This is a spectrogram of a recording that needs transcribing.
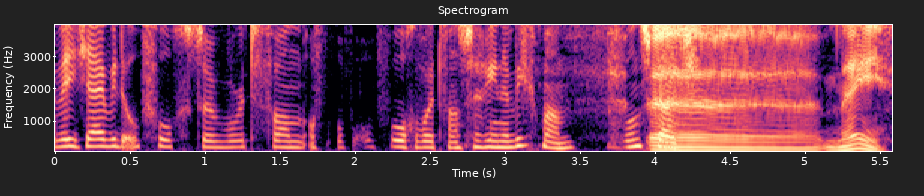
weet jij wie de opvolgster wordt van, of op, opvolger wordt van Sarina Wiegman, bondscoach? Eh, nee.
